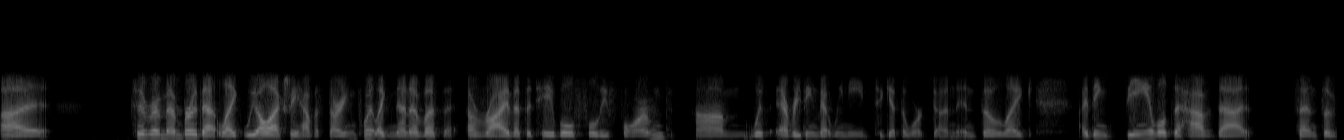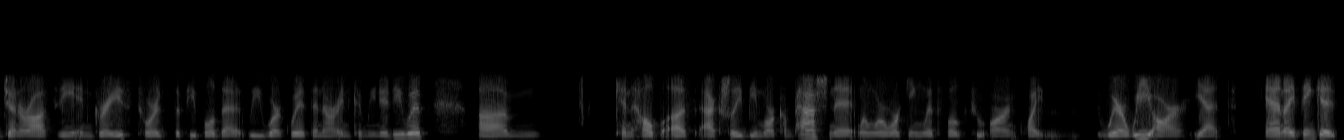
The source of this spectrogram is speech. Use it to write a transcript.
Uh to remember that like we all actually have a starting point. Like none of us arrive at the table fully formed um with everything that we need to get the work done. And so like i think being able to have that sense of generosity and grace towards the people that we work with and are in community with um can help us actually be more compassionate when we're working with folks who aren't quite where we are yet and I think it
